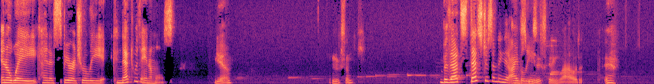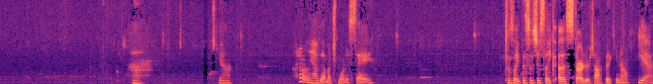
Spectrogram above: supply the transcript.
in a way kind of spiritually connect with animals. Yeah, makes sense. But that's that's just something that I This believe. music's getting loud. yeah, I don't really have that much more to say. Cause like this was just like a starter topic, you know. Yeah.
